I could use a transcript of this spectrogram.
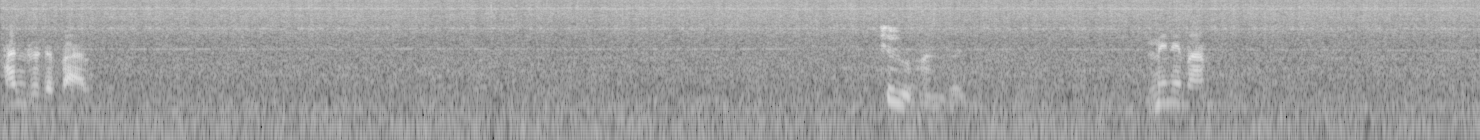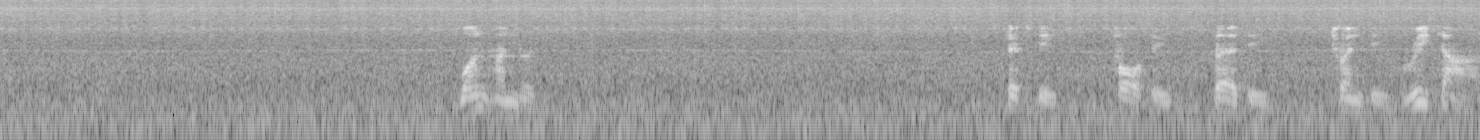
Hundred above. Two hundred. Minimum. One hundred. Fifty, forty, thirty, twenty. Retard.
